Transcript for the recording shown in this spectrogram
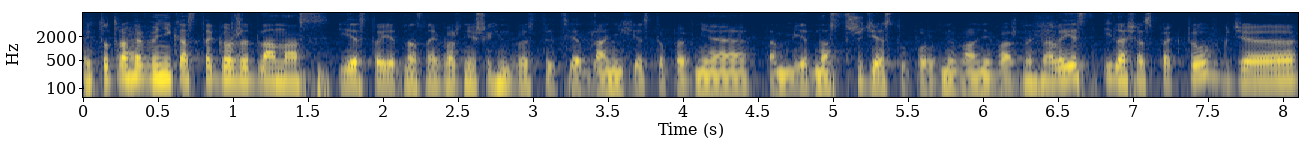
No i to trochę wynika z tego, że dla nas jest to jedna z najważniejszych inwestycji, a dla nich jest to pewnie tam jedna z 30 porównywalnie ważnych, no ale jest ileś aspektów, gdzie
